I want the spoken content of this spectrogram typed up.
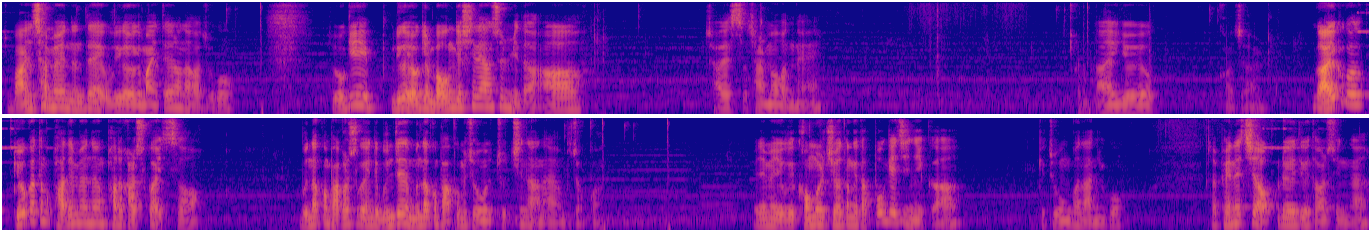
좀 많이 참여했는데 우리가 여기 많이 때려놔가지고 여기 우리가 여기를 먹은 게 신의 한 수입니다. 아 잘했어 잘 먹었네. 아이 교육 거절. 이거 아이 교- 교육 같은 거 받으면은 바로 갈 수가 있어. 문화권 바꿀 수가 있는데 문제는 문화권 바꾸면 좋, 좋지는 않아요 무조건. 왜냐면 여기 건물 지었던 게 다 뽀개지니까 그렇게 좋은 건 아니고. 자 베네치아 업그레이드 더 할 수 있나요?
